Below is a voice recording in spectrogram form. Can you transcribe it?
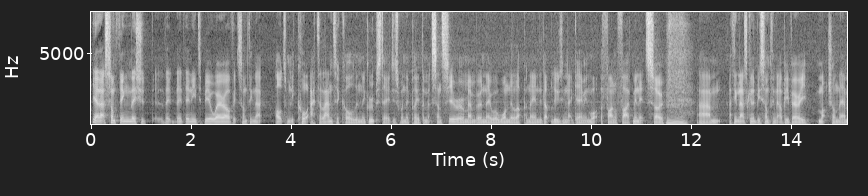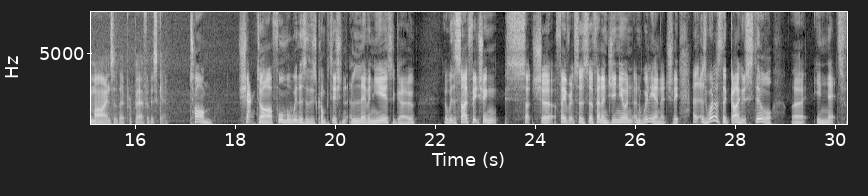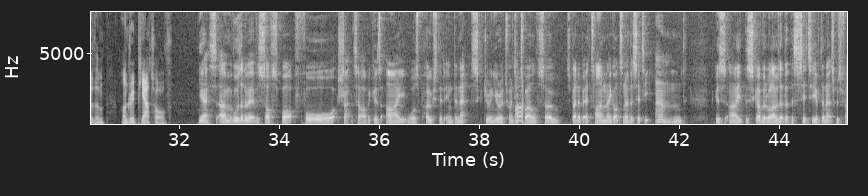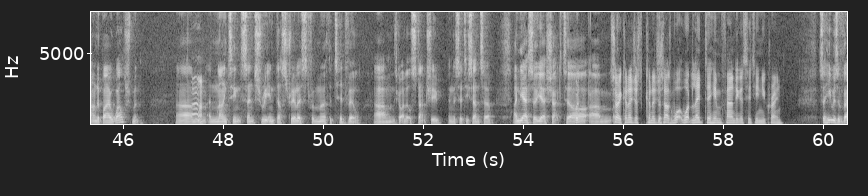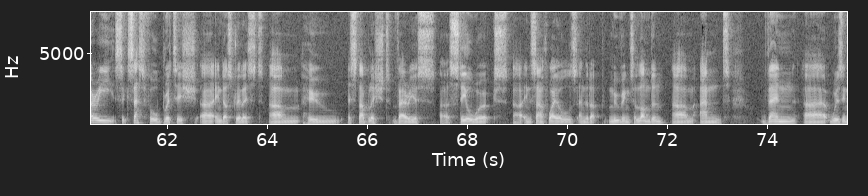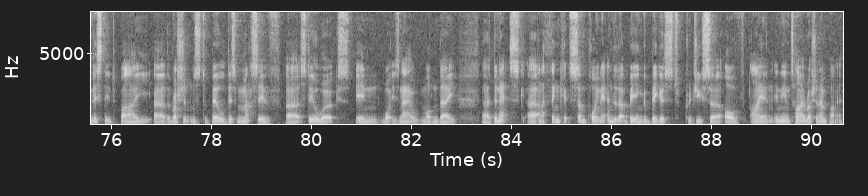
yeah, that's something they should they, they, they need to be aware of. It's something that ultimately caught Atalanta cold in the group stages when they played them at San Siro, remember, and they were 1 0 up and they ended up losing that game in what, the final five minutes. So mm. um, I think that's going to be something that'll be very much on their minds as they prepare for this game. Tom, Shakhtar, former winners of this competition 11 years ago, uh, with a side featuring such uh, favourites as uh, Fernandinho and, and Willian, actually, as well as the guy who's still uh, in nets for them, Andrei Pyatov. Yes, um, I've always had a bit of a soft spot for Shakhtar because I was posted in Donetsk during Euro 2012, oh. so spent a bit of time there, got to know the city, and because I discovered while I was there that the city of Donetsk was founded by a Welshman, um, oh. a 19th century industrialist from Merthyr Tydfil. Um, he's got a little statue in the city centre, and yeah, so yeah, Shakhtar. Um, sorry, can I just can I just ask what what led to him founding a city in Ukraine? So he was a very successful British uh, industrialist um, who established various uh, steelworks uh, in South Wales, ended up moving to London, um, and then uh, was enlisted by uh, the Russians to build this massive uh, steelworks in what is now modern day uh, Donetsk, uh, and I think at some point it ended up being the biggest producer of iron in the entire Russian Empire,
